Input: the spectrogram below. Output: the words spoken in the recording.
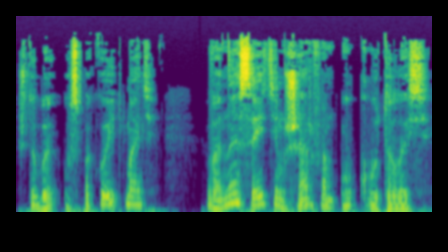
Чтобы успокоить мать, Ванесса этим шарфом укуталась.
